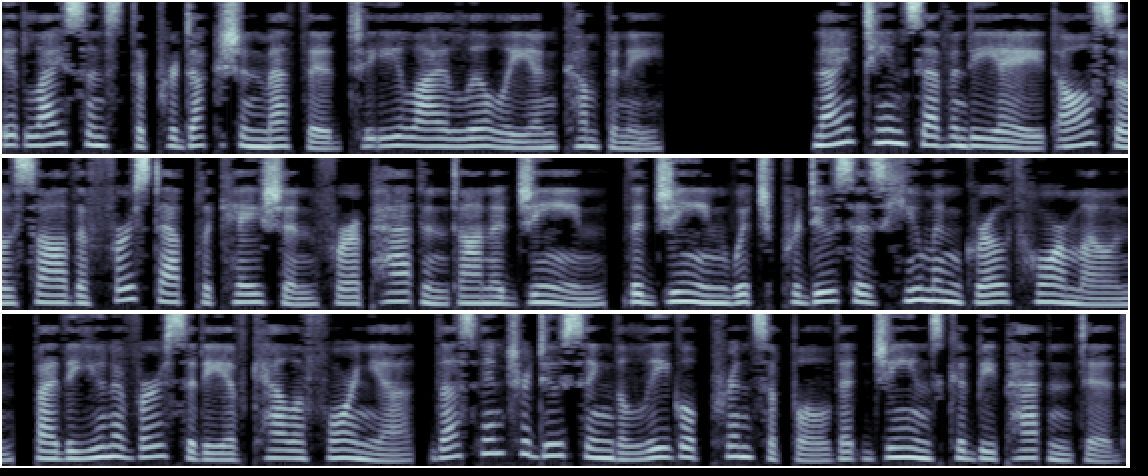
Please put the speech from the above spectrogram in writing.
it licensed the production method to Eli Lilly and Company. 1978 also saw the first application for a patent on a gene, the gene which produces human growth hormone, by the University of California, thus introducing the legal principle that genes could be patented.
